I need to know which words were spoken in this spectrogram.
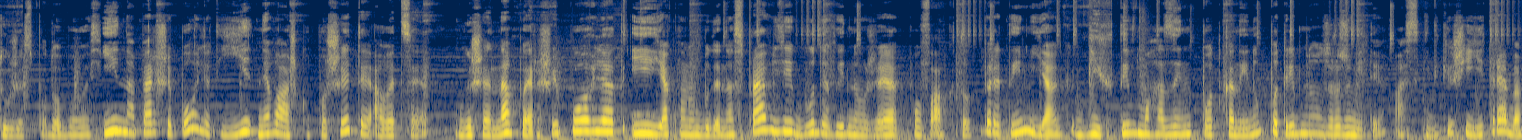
дуже сподобалась. І на перший погляд її не важко пошити, але це лише на перший погляд, і як воно буде насправді, буде видно вже по факту. Перед тим як бігти в магазин по тканину, потрібно зрозуміти, а скільки ж її треба.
